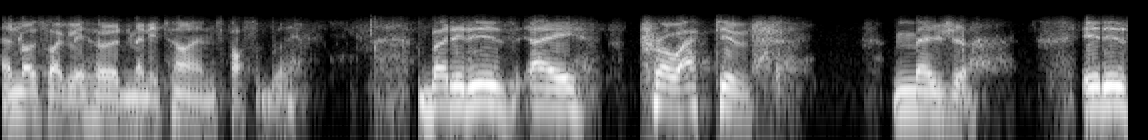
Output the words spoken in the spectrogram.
and most likely heard many times, possibly. But it is a proactive measure. It is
